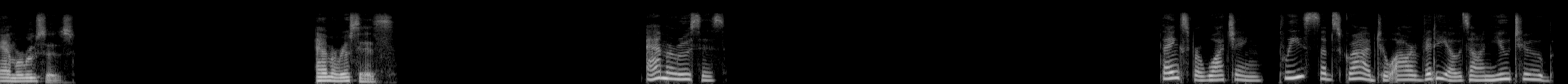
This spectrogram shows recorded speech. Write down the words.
Amarusas Amarusas Amarusas Thanks for watching. Please subscribe to our videos on YouTube.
